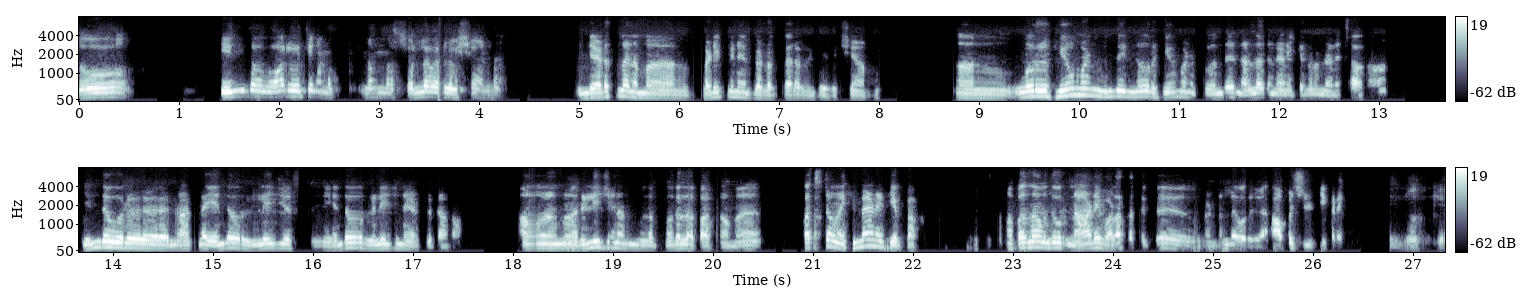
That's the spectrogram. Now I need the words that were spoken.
ஸோ இந்த வார் வச்சு நம்ம நம்ம சொல்ல வர்ற விஷயம் என்ன? இந்த இடத்துல நம்ம படிப்பினை பெற பெற வேண்டிய விஷயம் ஒரு ஹியூமன் வந்து இன்னொரு ஹியூமனுக்கு வந்து நல்லது நினைக்கணும்னு நினைச்சாதான் எந்த ஒரு நாட்டுல எந்த ஒரு ரிலீஜியஸ் எந்த ஒரு ரிலீஜனை எடுத்துட்டாலும் அவன் ரிலீஜனை முதல்ல பார்க்காம ஃபர்ஸ்ட் அவன் ஹியூமனிட்டியை பார்க்கணும். அப்பதான் வந்து ஒரு நாடே வளர்க்கறதுக்கு ஒரு நல்ல ஒரு ஆப்பர்ச்சுனிட்டி கிடைக்கும். ஓகே.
